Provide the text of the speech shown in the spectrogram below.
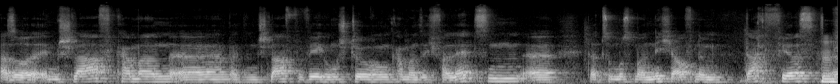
Also im Schlaf kann man, äh, bei den Schlafbewegungsstörungen kann man sich verletzen. Äh, dazu muss man nicht auf einem Dachfirst hm. äh,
